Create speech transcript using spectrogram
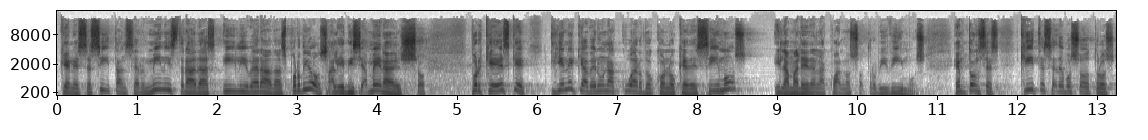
que necesitan ser ministradas y liberadas por Dios. Alguien dice amén a eso. Porque es que tiene que haber un acuerdo con lo que decimos y la manera en la cual nosotros vivimos. Entonces, quítese de vosotros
